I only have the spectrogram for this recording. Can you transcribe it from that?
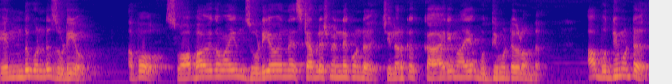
എന്തുകൊണ്ട് സുഡിയോ അപ്പോൾ സ്വാഭാവികമായും സുഡിയോ എന്ന എസ്റ്റാബ്ലിഷ്മെന്റിനെ കൊണ്ട് ചിലർക്ക് കാര്യമായ ബുദ്ധിമുട്ടുകളുണ്ട്. ആ ബുദ്ധിമുട്ട്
